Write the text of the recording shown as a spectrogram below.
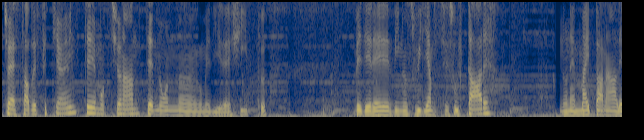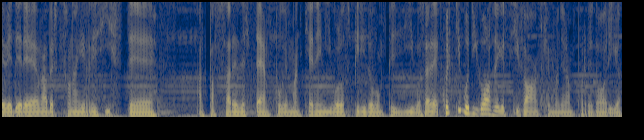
cioè è stato effettivamente emozionante, non come dire, cheap, vedere Venus Williams esultare. Non è mai banale vedere una persona che resiste al passare del tempo, che mantiene vivo lo spirito competitivo. Sai, è quel tipo di cose che si fa anche in maniera un po' retorica.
